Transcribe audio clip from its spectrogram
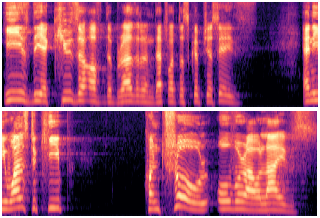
He is the accuser of the brethren. That's what the scripture says. And he wants to keep control over our lives.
